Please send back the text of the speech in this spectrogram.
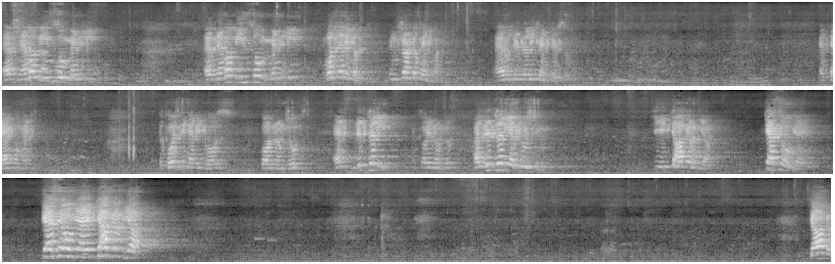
I have never been so mentally, I have never been so mentally vulnerable in front of anyone. I have literally fainted so. At that moment, the first thing I did was call Ramjot and literally, sorry Ramjot, I literally abused him. कि ये क्या कर दिया कैसे हो गया ये कैसे हो गया ये क्या कर दिया क्या कर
